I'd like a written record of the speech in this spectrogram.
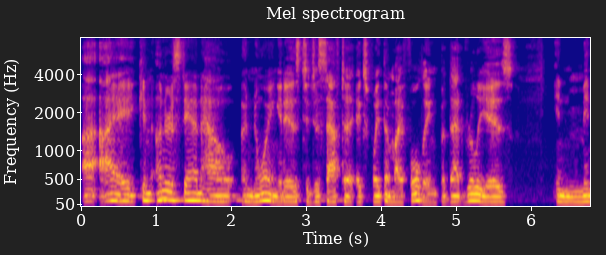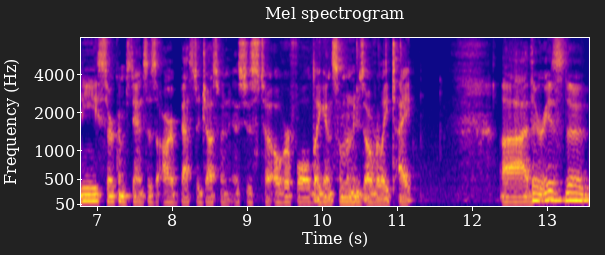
I can understand how annoying it is to just have to exploit them by folding, but that really is, in many circumstances, our best adjustment is just to overfold against someone who's overly tight. Uh, there is the,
